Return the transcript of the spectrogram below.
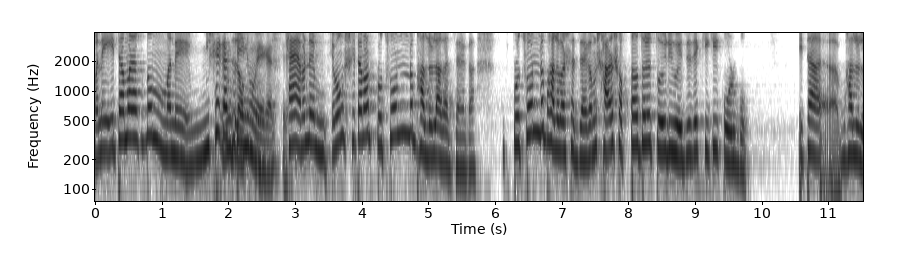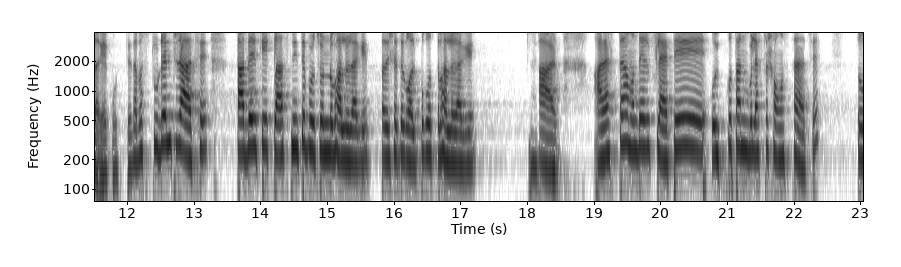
মানে এটা আমার একদম মানে মিশে গেছে হয়ে গেছে। হ্যাঁ মানে এবং সেটা আমার প্রচণ্ড ভালো লাগার জায়গা। প্রচণ্ড ভালোবাসার জায়গা। আমি সারা সপ্তাহ ধরে তৈরি হয়েছে যে কি কি করব। এটা ভালো লাগে করতে। তারপর স্টুডেন্টরা আছে তাদেরকে ক্লাস নিতে প্রচণ্ড ভালো লাগে। তাদের সাথে গল্প করতে ভালো লাগে। আর আর একটা আমাদের ফ্ল্যাটে ঐক্যতান বলে একটা সংস্থা আছে। তো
